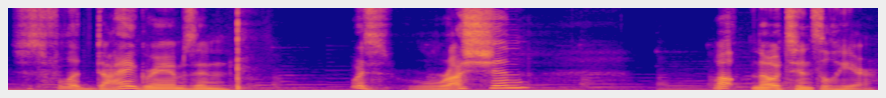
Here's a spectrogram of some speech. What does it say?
It's just full of diagrams and. What is Russian? Well, no tinsel here.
